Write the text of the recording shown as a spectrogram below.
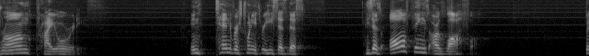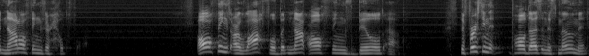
wrong priorities. In 10, verse 23, he says this He says, All things are lawful, but not all things are helpful. All things are lawful, but not all things build up. The first thing that Paul does in this moment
